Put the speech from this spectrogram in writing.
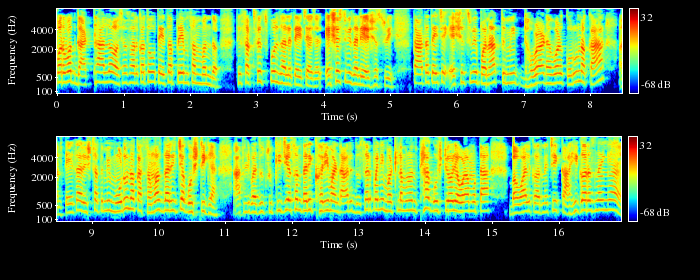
पर्वत गाठा आलं अशासारखा तो त्याचा प्रेम संबंध. ते सक्सेसफुल झाले त्याच्या ह्याच्यात. यशस्वी झाले यशस्वी. तर आता त्याच्या यशस्वीपणात तुम्ही ढवळाढवळ करू नका आणि त्याचा रिश्ता तुम्ही मोडू नका. समजदारीच्या गोष्टी घ्या. आपली बाजू चुकीची असेल तरी खरी मांडा अरे दुसरपणी म्हटलं म्हणून त्या गोष्टीवर एवढा मोठा बवाल करण्याची काही गरज नाही आहे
